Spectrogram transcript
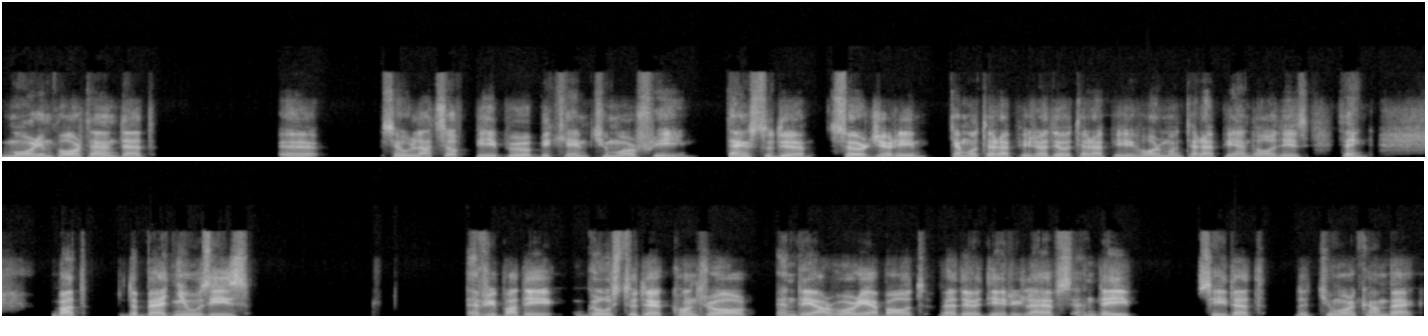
more important that, uh, so lots of people became tumor-free thanks to the surgery, chemotherapy, radiotherapy, hormone therapy, and all these things. But the bad news is everybody goes to the control and they are worried about whether they relapse and they see that the tumor come back.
